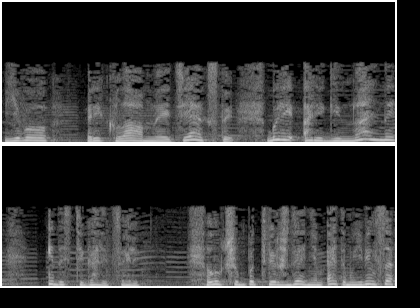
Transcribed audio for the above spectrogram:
его рекламные тексты были оригинальны и достигали цели. Лучшим подтверждением этому явился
